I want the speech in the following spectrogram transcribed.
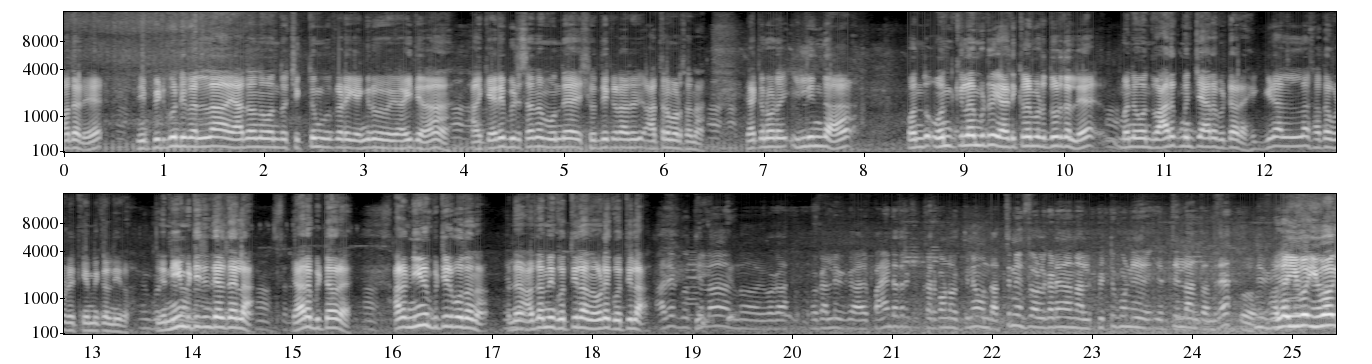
ಮಾತಾಡಿ. ನೀವು ಪಿಟ್ಗುಂಡಿವೆಲ್ಲ ಯಾವುದೋ ಒಂದು ಚಿಕ್ಕ ತುಮಕೂರು ಕಡೆಗೆ ಹೆಂಗಿರು ಐತಿಯಲ್ಲ ಆ ಕೆರೆ ಬಿಡ್ಸೋಣ ಮುಂದೆ ಶುದ್ಧೀಕರಣ ಆ ಥರ ಮಾಡ್ಸೋಣ. ಯಾಕೆ ನೋಡಿ ಇಲ್ಲಿಂದ ಒಂದು ಒಂದು ಕಿಲೋಮೀಟರ್ ಎರಡು ಕಿಲೋಮೀಟರ್ ದೂರದಲ್ಲಿ ಮೊನ್ನೆ ಒಂದು ವಾರಕ್ಕೆ ಮುಂಚೆ ಯಾರೋ ಬಿಟ್ಟವ್ರೆ. ಗಿಡ ಎಲ್ಲ ಸತ್ತೋಗ್ಬಿಟ್ಟೈತೆ ಕೆಮಿಕಲ್ ನೀರು. ನೀನು ಬಿಟ್ಟಿದ್ದೀನಿ ಅಂತ ಹೇಳ್ತಾ ಇಲ್ಲ. ಯಾರೋ ಬಿಟ್ಟವ್ರೆ. ಆದ್ರೆ ನೀನು ಬಿಟ್ಟಿರ್ಬೋದು ಅದು ನಮಗೆ ಗೊತ್ತಿಲ್ಲ ನೋಡೇ ಗೊತ್ತಿಲ್ಲ. ಅದೇ ಗೊತ್ತಿಲ್ಲ ಇವಾಗ ಇವಾಗ ಅಲ್ಲಿ ಪಾಯಿಂಟ್ ಅದ್ರ ಕರ್ಕೊಂಡು ಹೋಗ್ತೀನಿ. ಒಂದು ಹತ್ತು ನಿಮಿಷದ ಒಳಗಡೆ ನಾನು ಅಲ್ಲಿ ಪಿಟ್ಟುಕೊಂಡು ಎತ್ತಿಲ್ಲ ಅಂತಂದ್ರೆ ಅಲ್ಲ ಇವಾಗ ಇವಾಗ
